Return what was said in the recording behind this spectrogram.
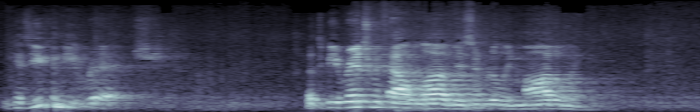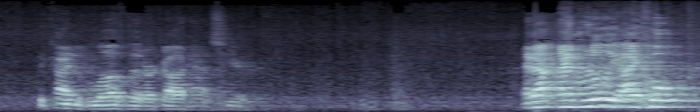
Because you can be rich, but to be rich without love isn't really modeling the kind of love that our God has here. And, I, and really, I hope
